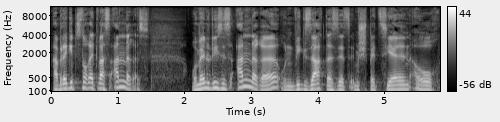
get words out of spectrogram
Aber da gibt's noch etwas anderes. Und wenn du dieses andere, und wie gesagt, das ist jetzt im Speziellen auch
